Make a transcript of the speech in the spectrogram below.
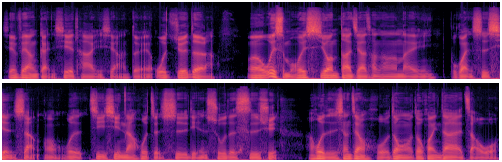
先非常感谢他一下。对我觉得啦，呃，为什么会希望大家常常来？不管是线上哦，或者寄信啊，或者是脸书的私讯啊，或者是像这样活动哦，都欢迎大家来找我，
